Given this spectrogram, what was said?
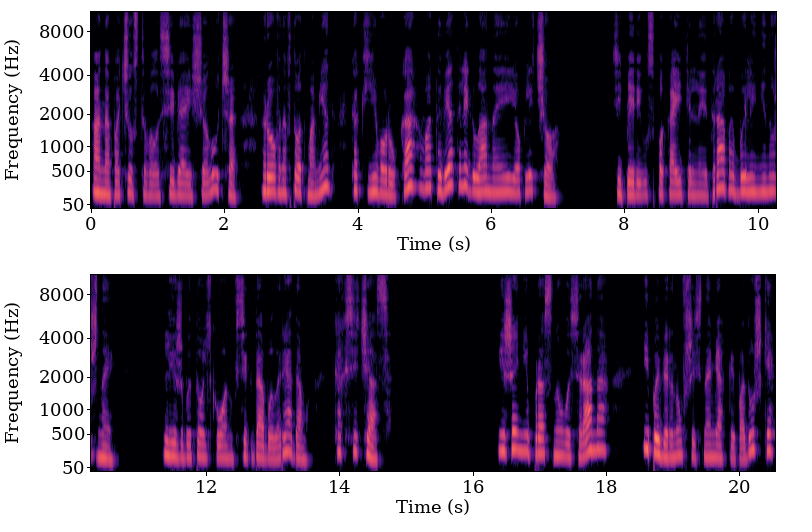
Она почувствовала себя еще лучше ровно в тот момент, как его рука в ответ легла на ее плечо. Теперь и успокоительные травы были не нужны, лишь бы только он всегда был рядом, как сейчас и Женя проснулась рано и, повернувшись на мягкой подушке,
